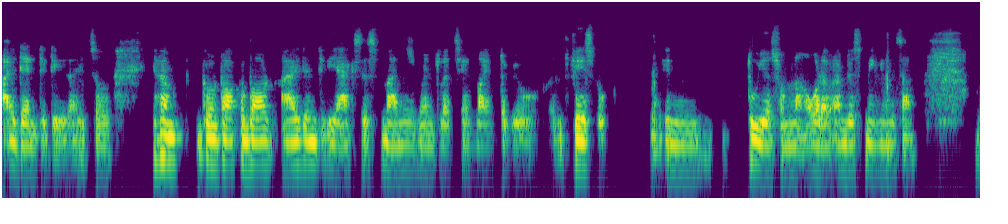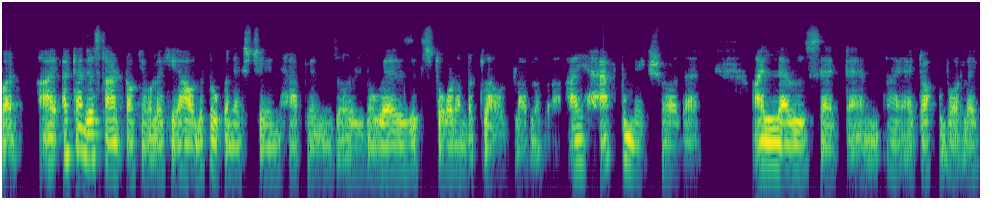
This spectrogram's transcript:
identity, right? So if I'm going to talk about identity access management, let's say in my interview, Facebook in two years from now, whatever. I'm just making this up. But I, I can't just start talking about like hey, how the token exchange happens or you know where is it stored on the cloud, blah blah blah. I have to make sure that I level set and I, I, talk about like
